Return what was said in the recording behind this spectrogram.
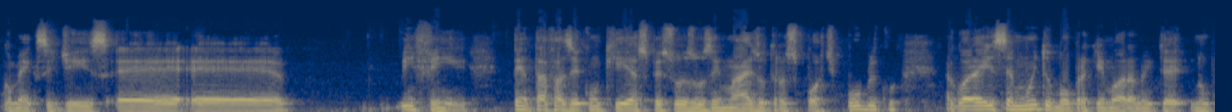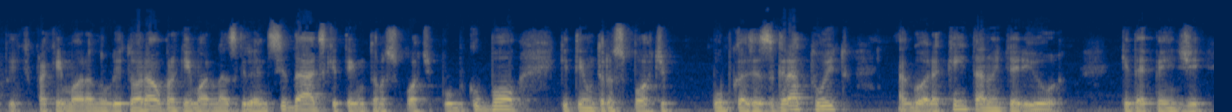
como é que se diz, é, é enfim, tentar fazer com que as pessoas usem mais o transporte público. Agora, isso é muito bom para quem mora no para quem mora no litoral, para quem mora nas grandes cidades, que tem um transporte público bom, que tem um transporte público às vezes gratuito. Agora, quem está no interior, que depende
